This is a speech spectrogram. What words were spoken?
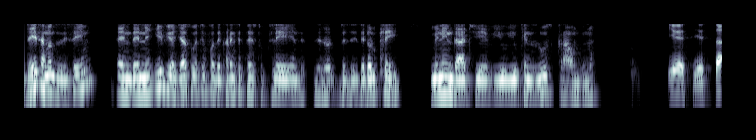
days are not the same and then if you're just waiting for the currency pairs to play and they don't, they, don't play meaning that you have, you you can lose ground you know Yes, yes, sir.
